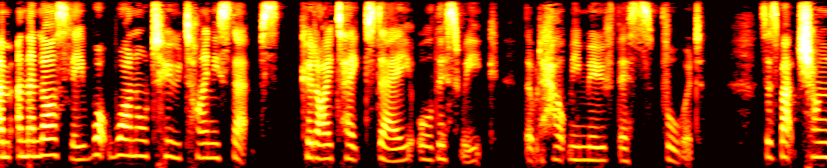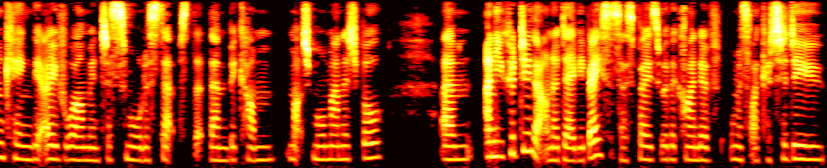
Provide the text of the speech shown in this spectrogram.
um, and then lastly what one or two tiny steps could i take today or this week that would help me move this forward so it's about chunking the overwhelm into smaller steps that then become much more manageable. Um, and you could do that on a daily basis, I suppose, with a kind of almost like a to do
